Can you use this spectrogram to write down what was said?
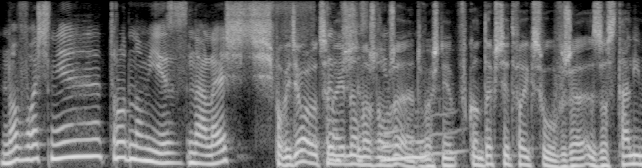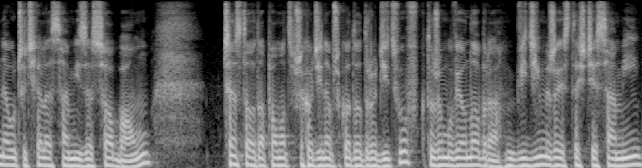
no właśnie trudno mi jest znaleźć. Powiedziała Lucyna jedną wszystkim... ważną rzecz, właśnie w kontekście Twoich słów, że zostali nauczyciele sami ze sobą. Często ta pomoc przychodzi na przykład od rodziców, którzy mówią: Dobra, widzimy, że jesteście sami,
